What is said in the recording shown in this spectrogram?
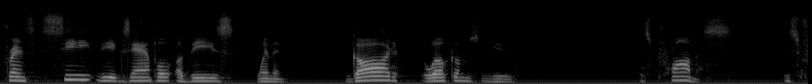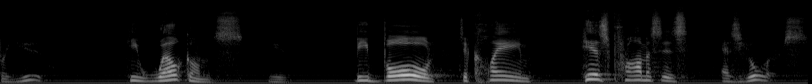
Friends, see the example of these women. God welcomes you. His promise is for you. He welcomes you. Be bold to claim his promises as yours.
